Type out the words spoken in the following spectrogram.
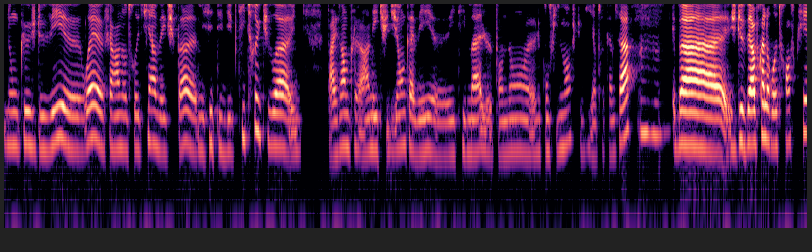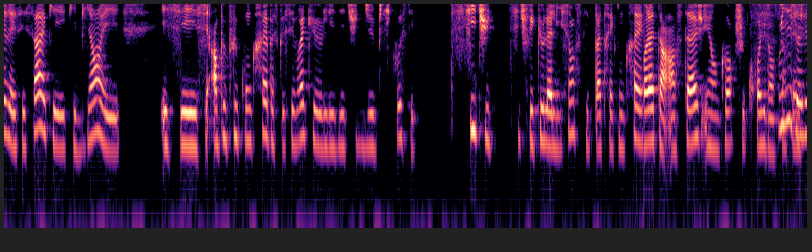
Donc, euh, je devais ouais, faire un entretien avec, je sais pas, mais c'était des petits trucs, tu vois. par exemple, un étudiant qui avait été mal pendant le confinement, je te dis un truc comme ça, et bah, je devais après le retranscrire et c'est ça qui est, qui est bien et, et c'est un peu plus concret parce que c'est vrai que les études de psycho, c'est si tu si tu fais que la licence, c'est pas très concret. Voilà, tu as un stage et encore, je crois que dans certaines facs. Oui,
